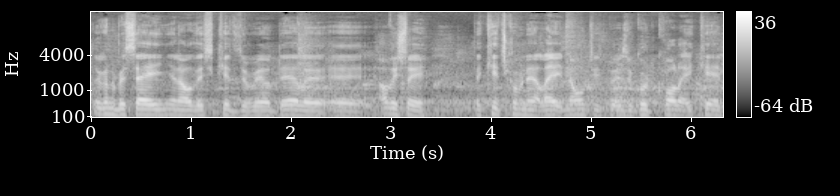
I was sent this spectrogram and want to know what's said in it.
They're going to be saying, you know, this kid's the real deal. Uh, obviously, the kid's coming in at late notice, but he's a good quality kid.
